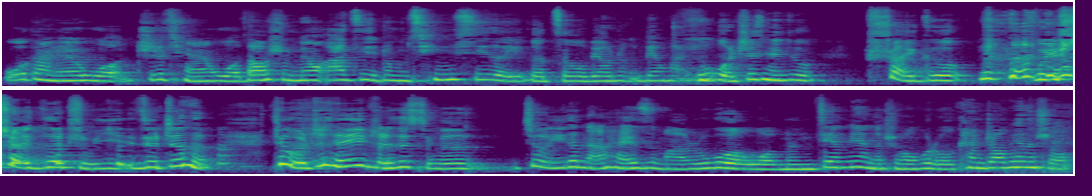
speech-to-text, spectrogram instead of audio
我感觉我之前我倒是没有阿自己这么清晰的一个择偶标准的变化，因为我之前就帅哥 为帅哥主义，就真的就我之前一直就觉得，就一个男孩子嘛，如果我们见面的时候或者我看照片的时候，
